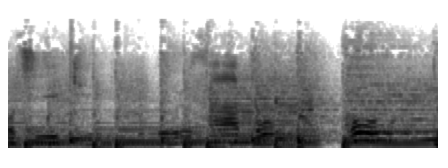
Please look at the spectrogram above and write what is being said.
愛しきふるさとこの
